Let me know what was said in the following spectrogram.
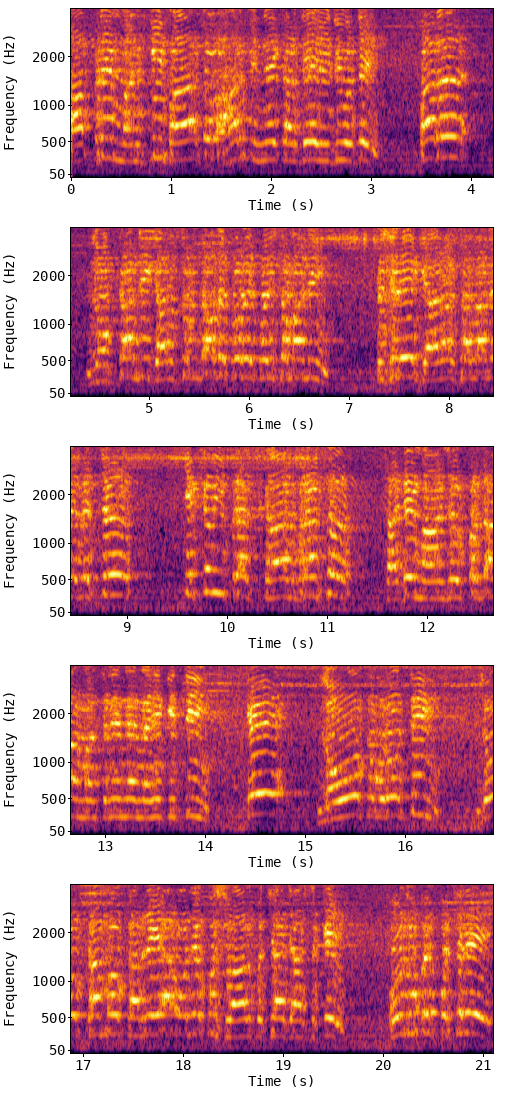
ਆਪਣੇ ਮਨ ਕੀ ਬਾਤ ਹਰ ਮਹੀਨੇ ਕਰਦੇ ਰੇਡੀਓ ਤੇ। ਪਰ ਲੋਕਾਂ ਦੀ ਗੱਲ ਸੁਣਦਾ ਉਹਦੇ ਕੋਲੇ ਕੋਈ ਸਮਾਂ ਨਹੀਂ। ਪਿਛਲੇ 11 ਸਾਲਾਂ ਦੇ ਵਿੱਚ ਇੱਕ ਵੀ ਪ੍ਰੈਸ ਕਾਨਫਰੰਸ ਸਾਡੇ ਮਾਨਯੋਗ ਪ੍ਰਧਾਨ ਮੰਤਰੀ ਨੇ ਨਹੀਂ ਕੀਤੀ ਕਿ ਲੋਕ ਵਿਰੋਧੀ ਜੋ ਕੰਮ ਉਹ ਕਰ ਰਿਹਾ, ਉਹਦੇ ਕੋਈ ਸਵਾਲ ਪੁੱਛਿਆ ਜਾ ਸਕੇ। ਉਹਨੂੰ ਕੋਈ ਪੁੱਛ ਲੇ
